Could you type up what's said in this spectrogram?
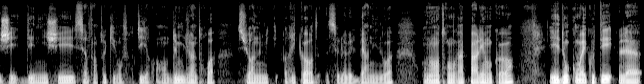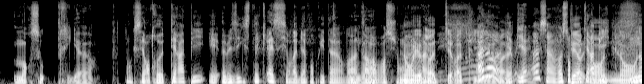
j'ai déniché certains trucs qui vont sortir en 2023 sur Anomic Records, ce label berlinois. On en entendra parler encore. Et donc on va écouter le morceau Trigger. Donc c'est entre thérapie et Amazing Snake S, si on a bien compris ta, dans ta Non. intervention. Non, il n'y a Ah, pas non. de thérapie. Ah non, il y a- arrête. il y a- ah, ça ressemble pas à thérapie. Non, non,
